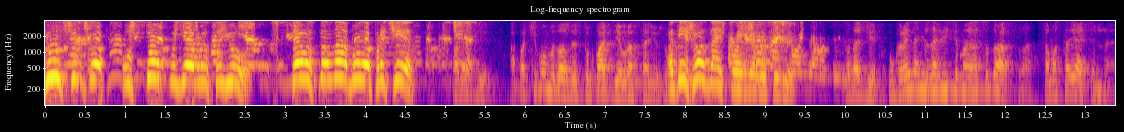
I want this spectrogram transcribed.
Ющенко у вступ у Євросоюз. Це основна була причина. Подожди, а почему мы должны вступать в Евросоюз? А ти що знаєш про Ти що знаєш Євросоюз? про Євросоюз? Подожди, Украина независимое государство, самостоятельное.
